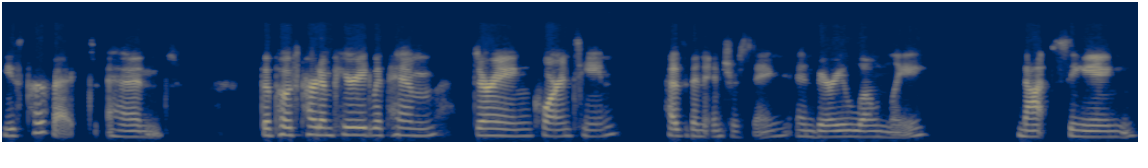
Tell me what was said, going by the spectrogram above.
he's perfect. And the postpartum period with him during quarantine has been interesting and very lonely. Not seeing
